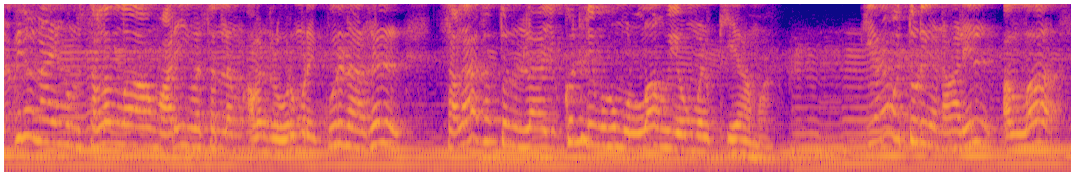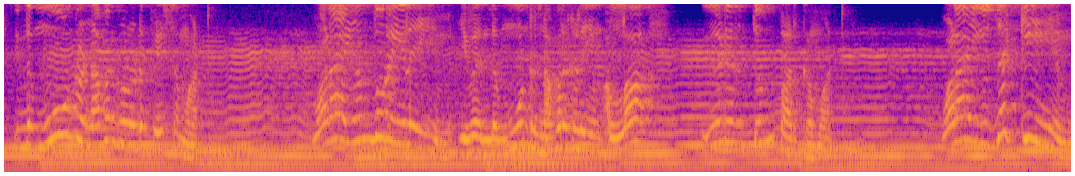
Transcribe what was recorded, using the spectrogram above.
நபிகள் நாயகம் ஸல்லல்லாஹு அலைஹி செல்லம் அவர்கள் ஒருமுறை கூறினார்கள் சலாசத்துல்லா யுக்கல்லிமுஹும் உல்லாஹு யோமல் கியாமா. கியாமத்துடைய நாளில் அல்லாஹ் இந்த மூன்று நபர்களோடு பேச மாட்டான். வலா எந்தொரு இலையும் இவன் இந்த மூன்று நபர்களையும் அல்லாஹ் ஏடெடுத்தும் பார்க்க மாட்டான். வலா யுசக்கியும்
